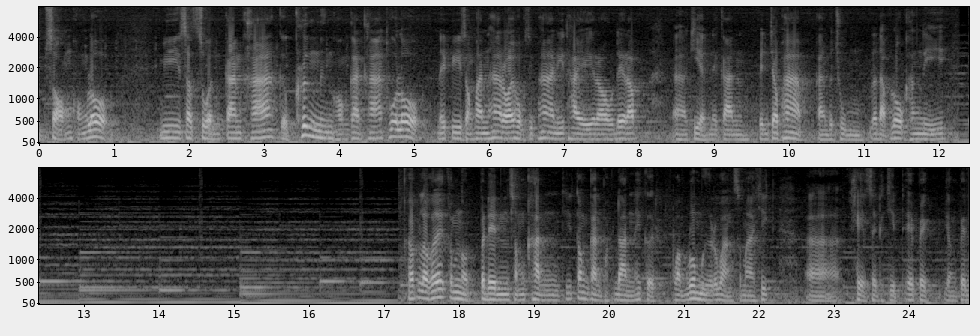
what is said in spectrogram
62 ของโลก มีสัดส่วนการค้าเกือบครึ่งหนึ่งของการค้าทั่วโลก ในปี 2565 นี้ไทยเราได้รับเกียรติในการเป็นเจ้าภาพการประชุมระดับโลกครั้งนี้ ครับเราก็ได้กำหนดประเด็นสำคัญที่ต้องการผลักดันให้เกิดความร่วมมือระหว่างสมาชิกเขตเศรษฐกิจเอเปกอย่างเป็น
